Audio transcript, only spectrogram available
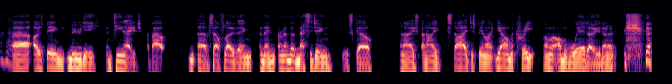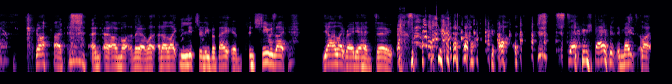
Mhm. uh, I was being moody and teenage about uh, self-loathing, and then I remember messaging this girl, and I and I started just being like, "Yeah, I'm a creep. I'm a, I'm a weirdo," you know. God, and uh, I'm not, you know, what- and I like literally verbatim, and she was like. Yeah, I like Radiohead too. oh, so embarrassing. It makes like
